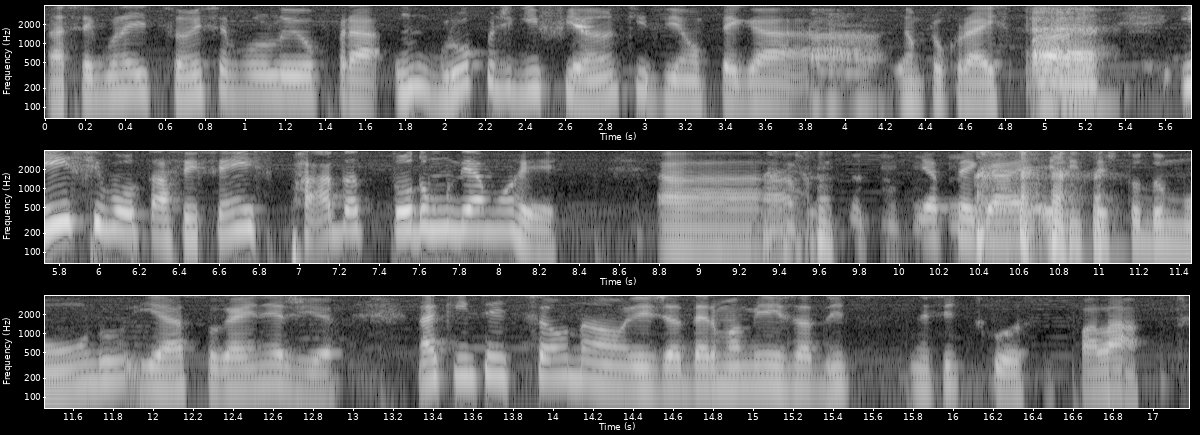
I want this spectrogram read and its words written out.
Na segunda edição, isso evoluiu para um grupo de Githyanks iam pegar, iam procurar a espada. É. E se voltassem sem a espada, todo mundo ia morrer. Ah, ia pegar a essência de todo mundo e ia sugar energia. Na quinta edição, não, eles já deram uma amenizada nesse discurso. Falar, ah,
